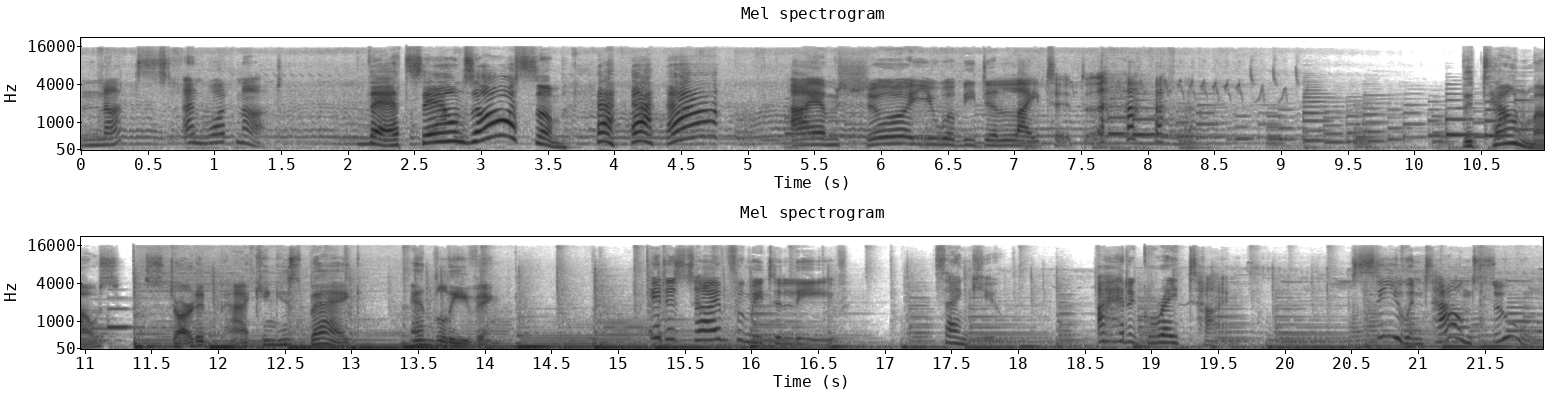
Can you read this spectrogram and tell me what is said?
nuts, and whatnot. That sounds awesome! I am sure you will be delighted. the town mouse started packing his bag and leaving. It is time for me to leave. Thank you. I had a great time. See you in town soon.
